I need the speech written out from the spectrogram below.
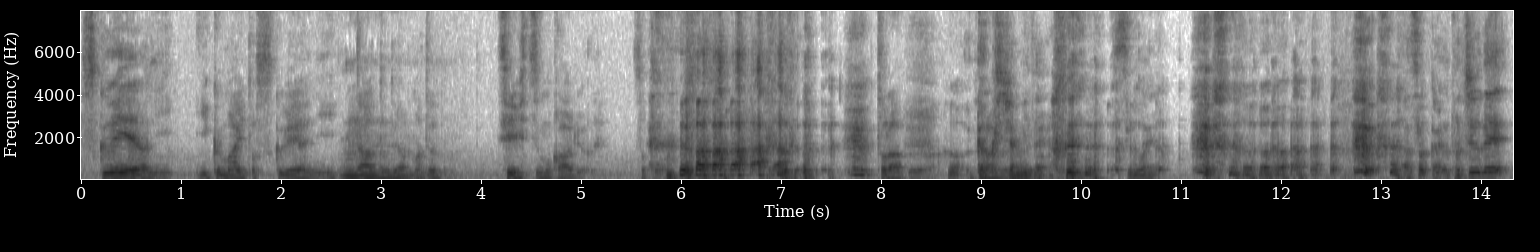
スクエアに行く前とスクエアに行った後ではまた性質も変わるよね。そこ トラブルは。学者みたいな。すごいな あそっか。途中で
